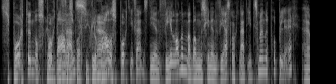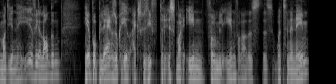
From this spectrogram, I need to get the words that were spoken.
sporten of Globale sportevents, globale ja. sportevents, die in veel landen, maar dan misschien in de VS nog net iets minder populair, eh, maar die in heel veel landen heel populair is, ook heel exclusief. Er is maar één Formule 1, voilà, dus, dus what's in the name.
